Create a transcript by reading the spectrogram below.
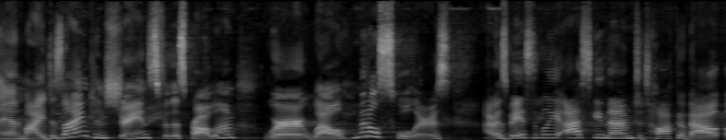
And my design constraints for this problem were, well, middle schoolers. I was basically asking them to talk about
